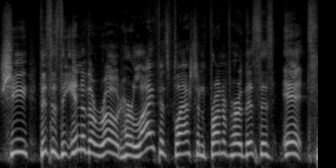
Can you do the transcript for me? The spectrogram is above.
She, this is the end of the road. Her life has flashed in front of her. This is it.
